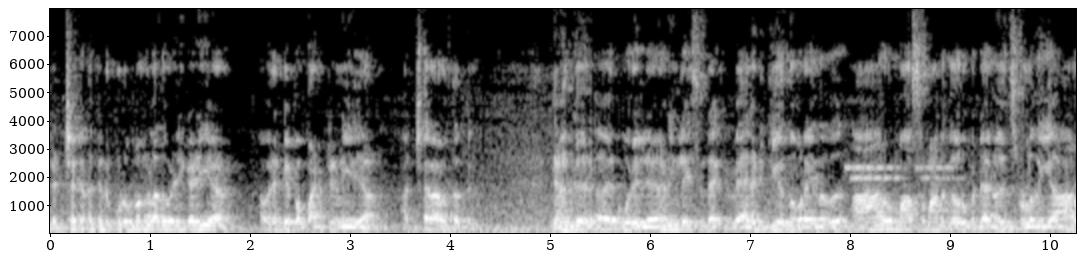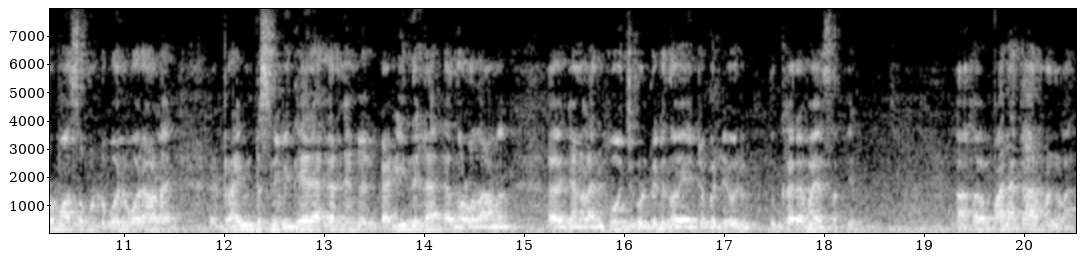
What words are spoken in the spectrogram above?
ലക്ഷക്കണക്കിന് കുടുംബങ്ങൾ അതുവഴി കഴിയുകയാണ്. അവരൊക്കെ ഇപ്പോൾ പട്ടിണിയിലാണ് അക്ഷരാർത്ഥത്തിൽ. ഞങ്ങൾക്ക് ഒരു ലേണിംഗ് ലൈസിന്റെ വാലിഡിറ്റി എന്ന് പറയുന്നത് ആറു മാസമാണ് ഗവൺമെന്റ് അനുവദിച്ചിട്ടുള്ളത്. ഈ ആറു മാസം കൊണ്ട് പോലും ഒരാളെ ഡ്രൈവിംഗ് ടെസ്റ്റിന് വിധേയരാക്കാൻ ഞങ്ങൾക്ക് കഴിയുന്നില്ല എന്നുള്ളതാണ് ഞങ്ങൾ അനുഭവിച്ചു കൊണ്ടിരിക്കുന്ന ഏറ്റവും വലിയൊരു ദുഃഖകരമായ സത്യം. പല കാരണങ്ങളാൽ.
